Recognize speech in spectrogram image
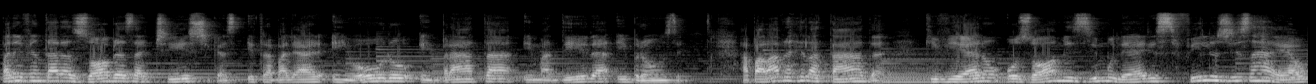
para inventar as obras artísticas e trabalhar em ouro, em prata, em madeira e bronze. A palavra relatada que vieram os homens e mulheres filhos de Israel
